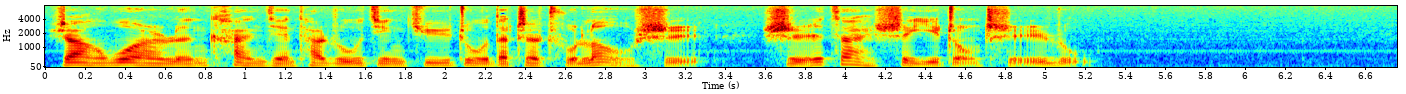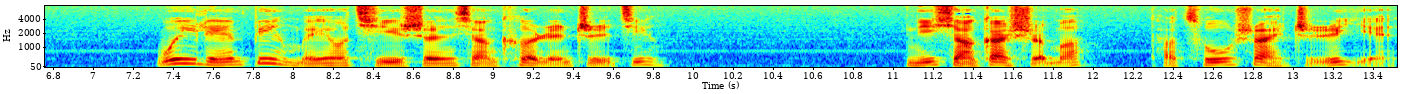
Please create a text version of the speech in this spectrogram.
让沃尔伦看见他如今居住的这处陋室，实在是一种耻辱。威廉并没有起身向客人致敬。你想干什么？他粗率直言。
